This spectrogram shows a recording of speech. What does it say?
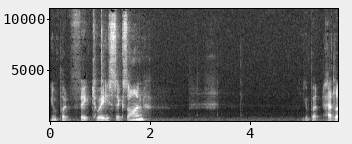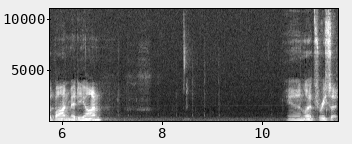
You can put fake 286 on. You can put AdLib on, MIDI on. And let's reset.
